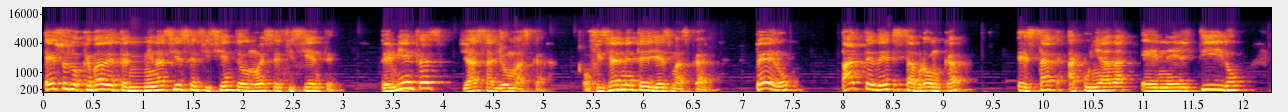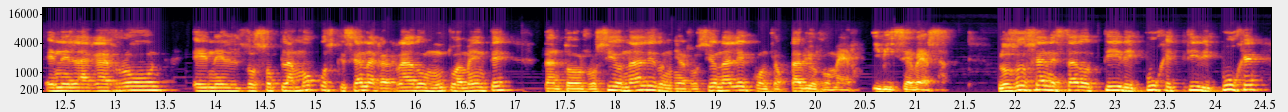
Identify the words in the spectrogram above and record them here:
Eso es lo que va a determinar si es eficiente o no es eficiente. De mientras, ya salió más cara. Oficialmente ya es más cara. Pero Parte de esta bronca está acuñada en el tiro, en el agarrón, en el, los soplamocos que se han agarrado mutuamente, tanto Rocío Nale, doña Rocío Nale, contra Octavio Romero y viceversa. Los dos se han estado tire y puje, tire y puje.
